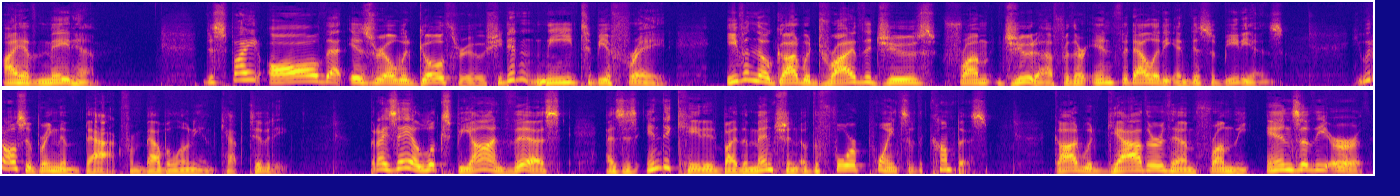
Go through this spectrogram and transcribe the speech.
I have made him. Despite all that Israel would go through, she didn't need to be afraid. Even though God would drive the Jews from Judah for their infidelity and disobedience, he would also bring them back from Babylonian captivity. But Isaiah looks beyond this, as is indicated by the mention of the four points of the compass. God would gather them from the ends of the earth.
